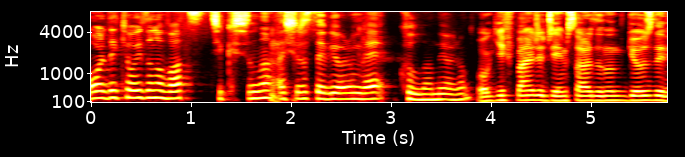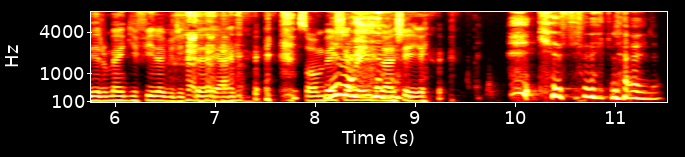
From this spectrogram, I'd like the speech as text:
Oradaki o yüzden o Watt çıkışını aşırı seviyorum ve kullanıyorum. O gif bence James Harden'ın göz devirme gifiyle birlikte yani son 5 yılın en güzel şeyi. Kesinlikle öyle.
